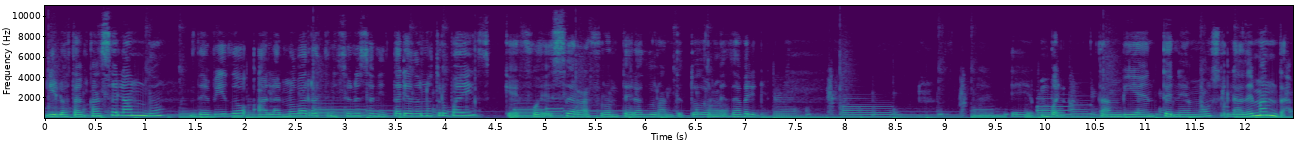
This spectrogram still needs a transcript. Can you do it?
y lo están cancelando debido a las nuevas restricciones sanitarias de nuestro país, que fue cerrar fronteras durante todo el mes de abril. Eh, bueno, también tenemos la demanda.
